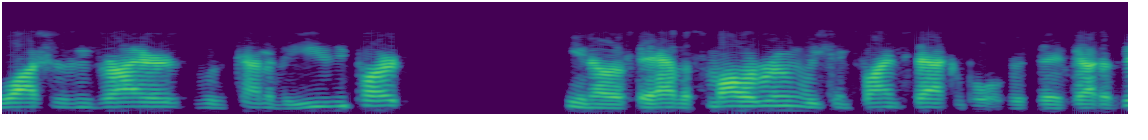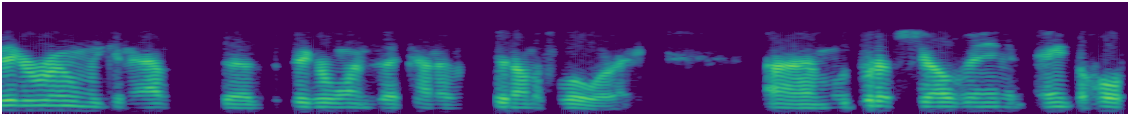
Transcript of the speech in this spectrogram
washers and dryers was kind of the easy part. You know, if they have a smaller room, we can find stackables. If they've got a bigger room, we can have the, the bigger ones that kind of sit on the floor. Um, we put up shelving and paint the whole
